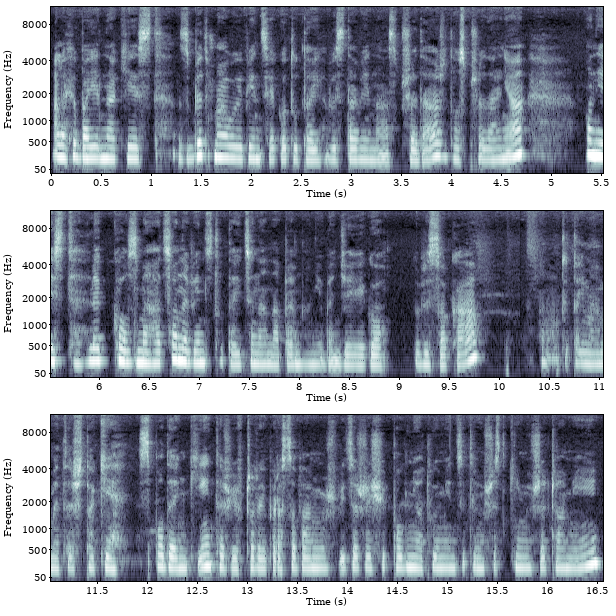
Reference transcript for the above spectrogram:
ale chyba jednak jest zbyt mały, więc ja go tutaj wystawię na sprzedaż, do sprzedania. On jest lekko zmechacony, więc tutaj cena na pewno nie będzie jego wysoka. O, tutaj mamy też takie spodenki, też je wczoraj prasowałam, już widzę, że się pogniotły między tymi wszystkimi rzeczami.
